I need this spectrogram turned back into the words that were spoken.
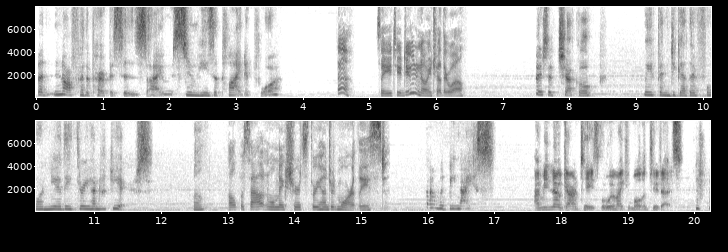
but not for the purposes I assume he's applied it for. Ah, so you two do know each other well. There's a chuckle. We've been together for nearly 300 years. Well, help us out and we'll make sure it's 300 more at least. That would be nice. I mean, no guarantees, but we'll make it more than two days.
